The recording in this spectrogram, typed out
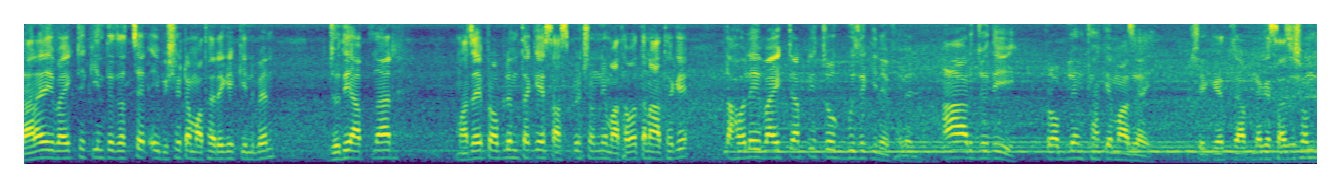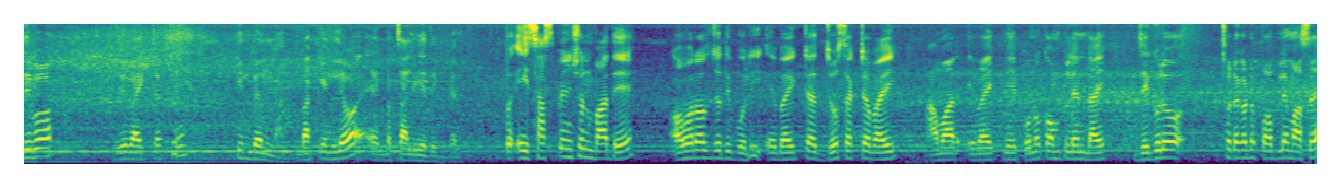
যারা এই বাইকটা কিনতে যাচ্ছেন, এই বিষয়টা মাথায় রেখে কিনবেন। যদি আপনার মাজায় প্রবলেম থাকে সাসপেনশন নিয়ে মাথা ব্যথা না থাকে তাহলে এই বাইকটা আপনি চোখ বুঝে কিনে ফেলেন। আর যদি প্রবলেম থাকে মাজায়, সেক্ষেত্রে আপনাকে সাজেশন দিব যে বাইকটা আপনি কিনবেন না বা কিনলেও একবার চালিয়ে দেখবেন। তো এই সাসপেনশন বাদে ওভারঅল যদি বলি এ বাইকটা জোস একটা বাইক। আমার এ বাইক নিয়ে কোনো কমপ্লেন নাই। যেগুলো ছোটোখাটো প্রবলেম আছে,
